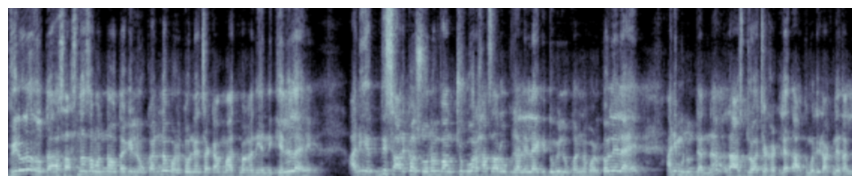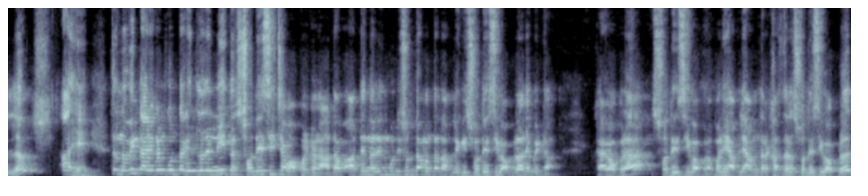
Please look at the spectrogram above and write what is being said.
विरोधात होता. शासनाचं म्हणणं होता की लोकांना भडकवण्याचं काम महात्मा गांधी यांनी केलेलं आहे. आणि अगदी सारखं सोनम वांगचूकवर हाच आरोप झालेला आहे की तुम्ही लोकांना भडकवलेला आहे आणि म्हणून त्यांना राजद्रोहाच्या खटल्यात आतमध्ये टाकण्यात आलेलं आहे. तर नवीन कार्यक्रम कोणता घेतला त्यांनी? तर स्वदेशीचा वापर करा. आता आता नरेंद्र मोदी सुद्धा म्हणतात आपले की स्वदेशी वापरा रे बेटा. काय वापरा? स्वदेशी वापरा. पण हे आपले आमदार खासदार स्वदेशी वापरत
